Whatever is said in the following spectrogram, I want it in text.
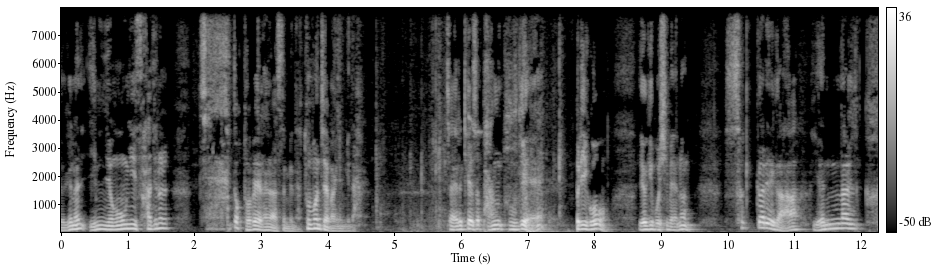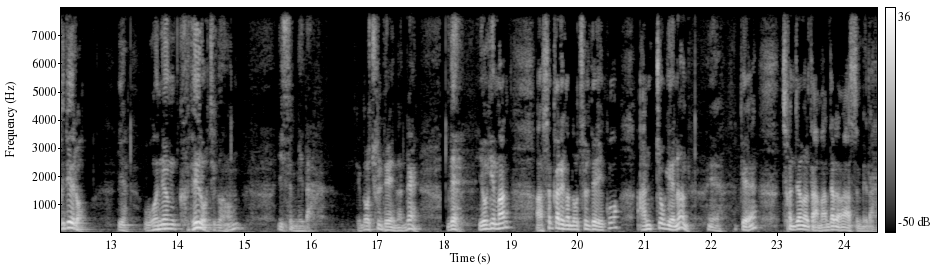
여기는 임영웅이 사진을 쫙똑 도배해 놨습니다. 두 번째 방입니다. 자 이렇게 해서 방 두 개 그리고 여기 보시면은 석가래가 옛날 그대로 예, 원형 그대로 지금 있습니다. 노출되어 있는데, 네, 여기만 아, 석가래가 노출되어 있고, 안쪽에는, 예, 이렇게 천정을 다 만들어 놨습니다.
